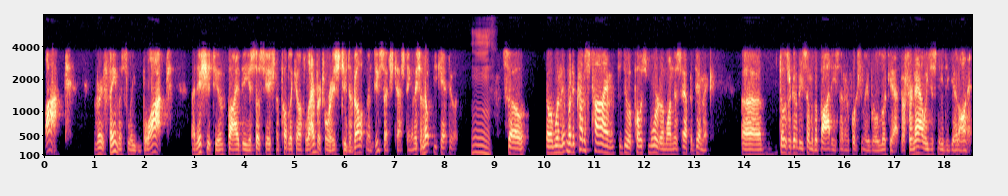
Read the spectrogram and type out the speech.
blocked, very famously blocked initiative by the Association of Public Health Laboratories to develop and do such testing, and they said, nope, you can't do it. Hmm. So, so when it, when it comes time to do a post mortem on this epidemic, uh, those are going to be some of the bodies that unfortunately we'll look at. But for now, we just need to get on it.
